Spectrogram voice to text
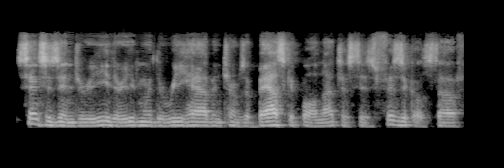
since his injury either, even with the rehab in terms of basketball, not just his physical stuff.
